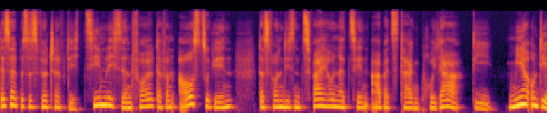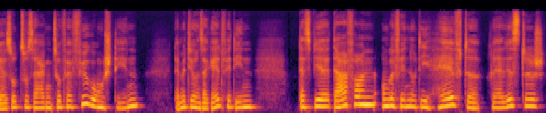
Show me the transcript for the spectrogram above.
Deshalb ist es wirtschaftlich ziemlich sinnvoll, davon auszugehen, dass von diesen 210 Arbeitstagen pro Jahr, die mir und dir sozusagen zur Verfügung stehen, damit wir unser Geld verdienen, dass wir davon ungefähr nur die Hälfte realistisch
